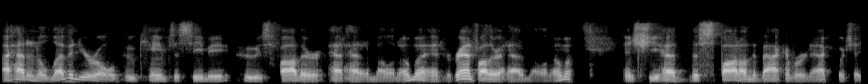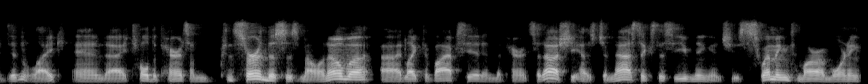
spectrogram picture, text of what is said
I had an 11 year old who came to see me whose father had had a melanoma and her grandfather had had a melanoma. And she had this spot on the back of her neck, which I didn't like. And I told the parents, I'm concerned this is melanoma. Uh, I'd like to biopsy it. And the parents said, Oh, she has gymnastics this evening and she's swimming tomorrow morning.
